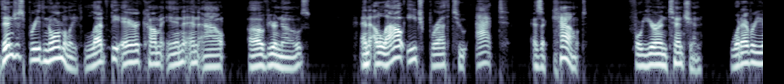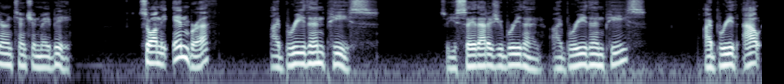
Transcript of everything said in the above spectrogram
Then just breathe normally. Let the air come in and out of your nose and allow each breath to act as a count for your intention, whatever your intention may be. So on the in breath, I breathe in peace. So you say that as you breathe in. I breathe in peace. I breathe out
